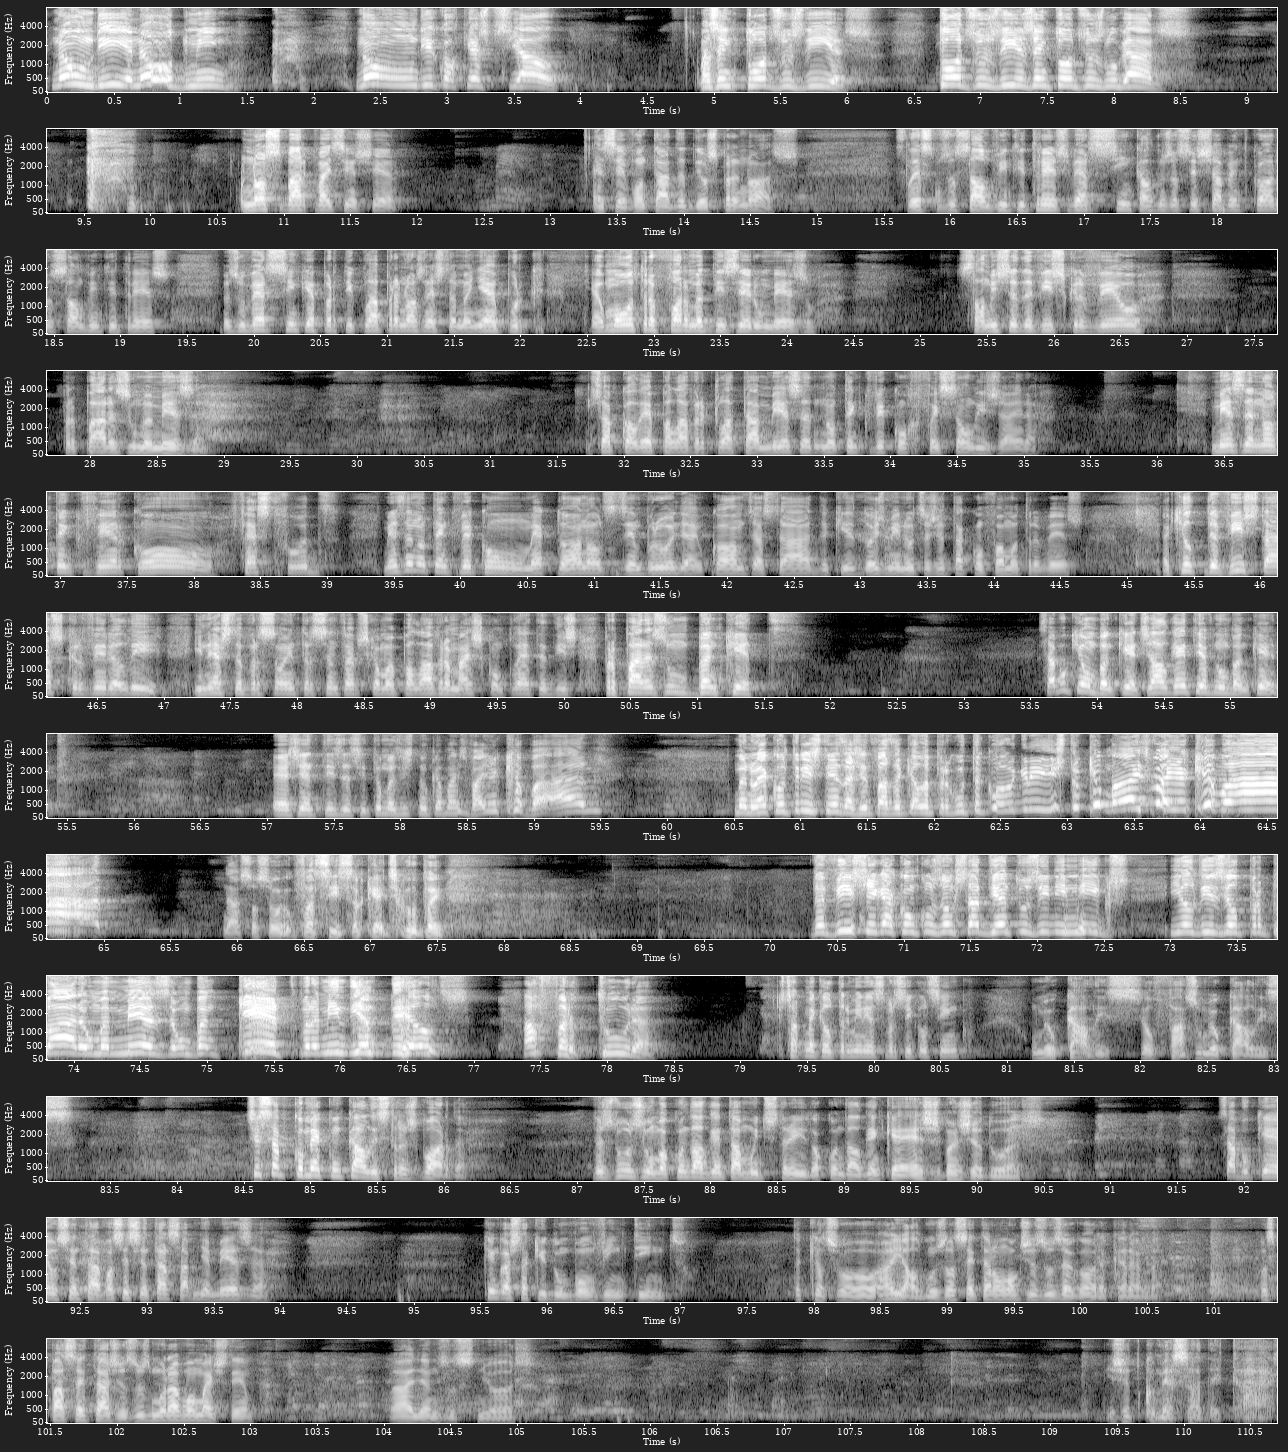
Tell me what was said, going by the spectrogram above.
Não um dia, não ao domingo, não um dia qualquer especial, mas em todos os dias. Todos os dias, em todos os lugares. O nosso barco vai se encher. Essa é a vontade de Deus para nós. Se lêssemos o Salmo 23, verso 5, alguns de vocês sabem de cor o Salmo 23, mas o verso 5 é particular para nós nesta manhã porque é uma outra forma de dizer o mesmo. O salmista Davi escreveu: Preparas uma mesa. Sabe qual é a palavra que lá está? Mesa não tem que ver com refeição ligeira. Mesa não tem que ver com fast food. Mesa não tem que ver com McDonald's, desembrulha, come, já está, daqui a dois minutos a gente está com fome outra vez. Aquilo que Davi está a escrever ali, e nesta versão é interessante, vai buscar uma palavra mais completa, diz: preparas um banquete. Sabe o que é um banquete? Já alguém teve num banquete? E a gente diz assim, então, mas isto nunca mais vai acabar. Mas não é com tristeza, a gente faz aquela pergunta com alegria: isto nunca mais vai acabar. Não, só sou eu que faço isso, ok, desculpem. Davi chega à conclusão que está diante dos inimigos e ele diz: Ele prepara uma mesa, um banquete para mim diante deles. Há fartura. Sabe como é que ele termina esse versículo 5? O meu cálice, ele faz o meu cálice. Você sabe como é que um cálice transborda? Das duas, uma, quando alguém está muito distraído ou quando alguém quer é esbanjador. Sabe o que é eu sentar, você sentar-se à minha mesa? Quem gosta aqui de um bom vinho tinto? Daqueles. Oh, ai, alguns aceitaram logo Jesus agora, caramba. Fosse para aceitar Jesus, demoravam mais tempo. Olha-nos o Senhor. E a gente começa a deitar.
